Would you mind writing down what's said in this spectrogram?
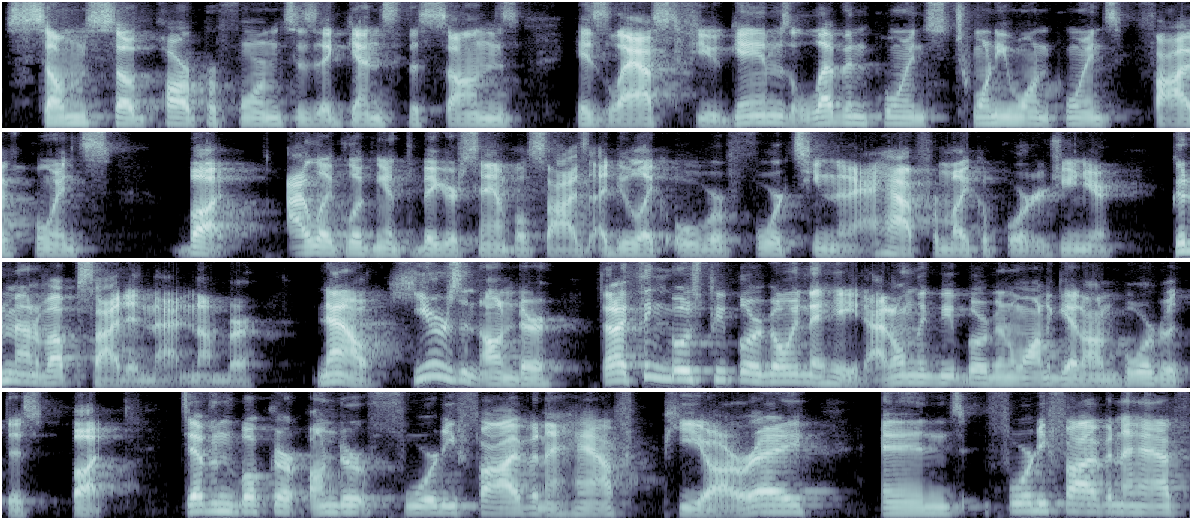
some subpar performances against the Suns his last few games 11 points, 21 points, five points. But I like looking at the bigger sample size. I do like over 14 and a half for Michael Porter Jr good amount of upside in that number. Now, here's an under that I think most people are going to hate. I don't think people are going to want to get on board with this, but Devin Booker under 45 and a half PRA and 45 and a half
